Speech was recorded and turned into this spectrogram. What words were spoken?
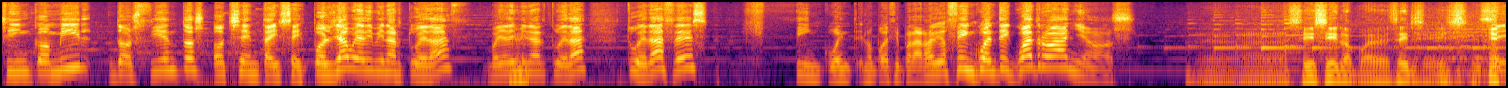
5.286. Pues ya voy a adivinar tu edad. Voy a adivinar tu edad. Tu edad es 50, lo puedo decir por la radio, 54 años. Eh, sí, sí, lo puedes decir, sí.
